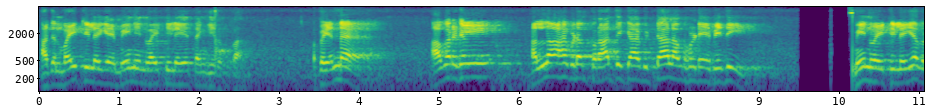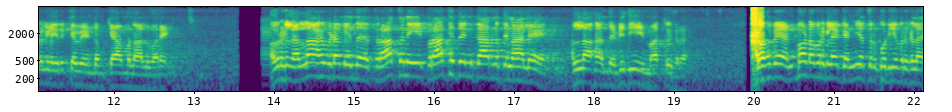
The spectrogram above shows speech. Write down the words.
அதன் வயிற்றிலேயே மீனின் வயிற்றிலேயே தங்கியிருப்பார். அப்ப என்ன? அவர்கள் அல்லாஹ்விடம் பிரார்த்திக்காவிட்டால் அவர்களுடைய விதி மீன் வயிற்றிலேயே அவர்கள் இருக்க வேண்டும் கேம நாள் வரை. அவர்கள் அல்லாஹ்விடம் இந்த பிரார்த்தனையை பிரார்த்தித்தின் காரணத்தினாலே அல்லாஹ் அந்த விதியை மாற்றுகிறார். ஆகவே அன்பானவர்களே கண்ணியத்திற்குரியவர்களை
